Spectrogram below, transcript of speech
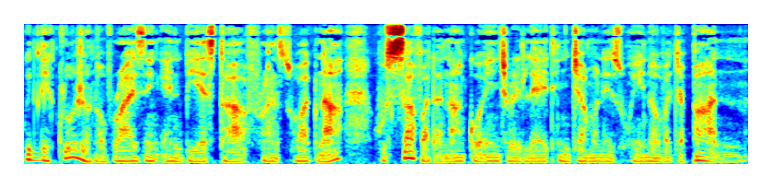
with the inclusion of rising NBA star Franz Wagner, who suffered an ankle injury late in Germany's win over Japan.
